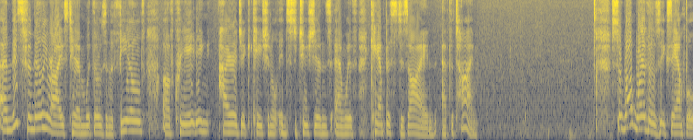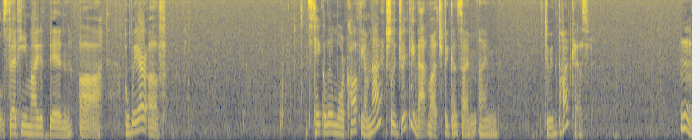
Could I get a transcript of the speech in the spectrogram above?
And this familiarized him with those in the field of creating higher educational institutions and with campus design at the time. So, what were those examples that he might have been uh, aware of? Let's take a little more coffee. I'm not actually drinking that much because I'm I'm doing the podcast. Hmm.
